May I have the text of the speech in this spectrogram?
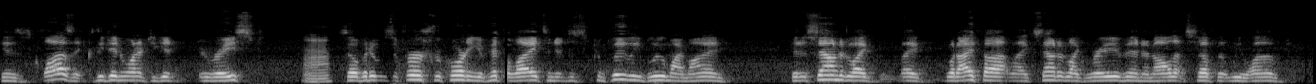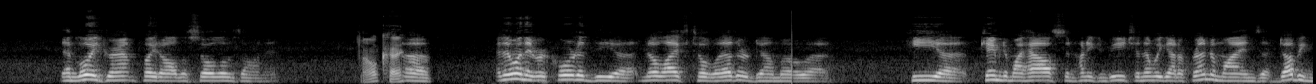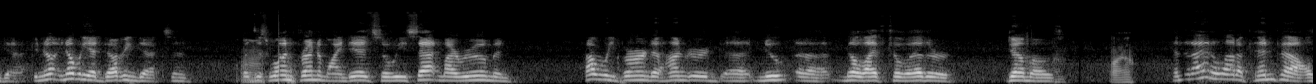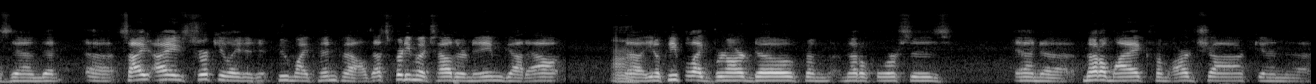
his closet because he didn't want it to get erased. Mhm. So, but it was the first recording of Hit the Lights, and it just completely blew my mind. That it sounded like like what I thought like sounded like Raven and all that stuff that we loved. And Lloyd Grant played all the solos on it. Okay. Uh, and then when they recorded the uh, No Life Till Leather demo, uh, he uh, came to my house in Huntington Beach, and then we got a friend of mine's dubbing deck. You know, nobody had dubbing decks, and but this one friend of mine did. So we sat in my room and probably burned a hundred uh, new uh, No Life Till Leather demos. wow. And then I had a lot of pen pals then that, uh, so I, I circulated it through my pen pals. That's pretty much how their name got out. Uh, you know, people like Bernard Doe from Metal Forces and uh, Metal Mike from Hard Shock, and uh,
